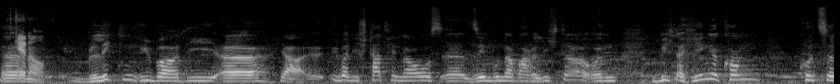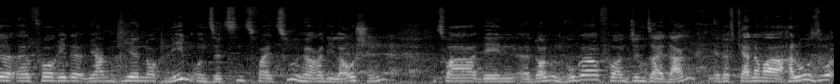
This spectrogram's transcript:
Äh, genau. Blicken über die, äh, ja, über die Stadt hinaus, äh, sehen wunderbare Lichter und bin ich nach hier gekommen kurze äh, Vorrede. Wir haben hier noch neben uns sitzen zwei Zuhörer, die lauschen. Und zwar den äh, Don und Wugger von Jin sei Dank. Ihr dürft gerne mal Hallo, so,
